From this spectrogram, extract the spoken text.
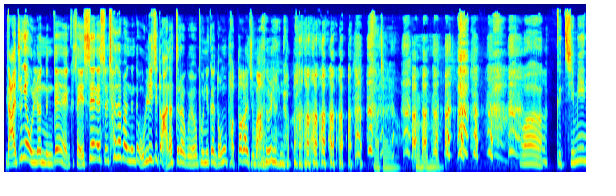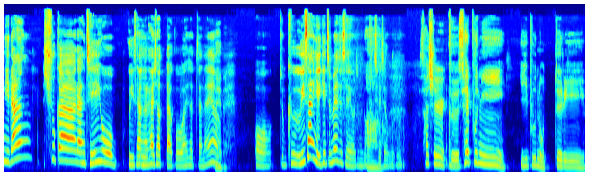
나중에 올렸는데 그래서 SNS를 찾아봤는데 올리지도 않았더라고요. 보니까 너무 바빠가지고 음. 안 올렸나 봐. 맞아요. 와, 그 지민이랑 슈가랑 제이홉 의상을 음. 하셨다고 하셨잖아요. 네네. 어, 좀 그 의상 얘기 좀 해주세요. 좀 아, 구체적으로. 아, 사실 그 세 분이 입은 옷들이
